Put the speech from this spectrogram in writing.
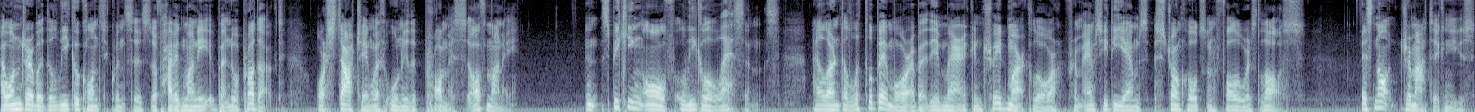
I wonder about the legal consequences of having money but no product, or starting with only the promise of money. And speaking of legal lessons, I learned a little bit more about the American trademark law from MCDM's Strongholds and Followers loss. It's not dramatic news,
